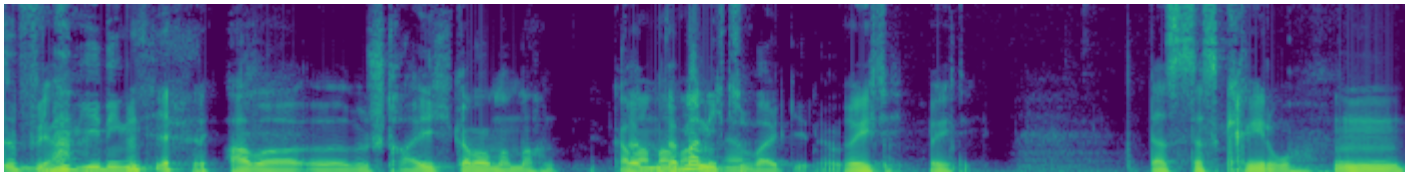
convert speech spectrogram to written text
für Ja. diejenigen. Aber äh, Streich kann man mal machen. Kann man wenn, mal wenn man machen, nicht ja. zu weit geht. Ja. Richtig, richtig. Das ist das Credo. Mhm.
